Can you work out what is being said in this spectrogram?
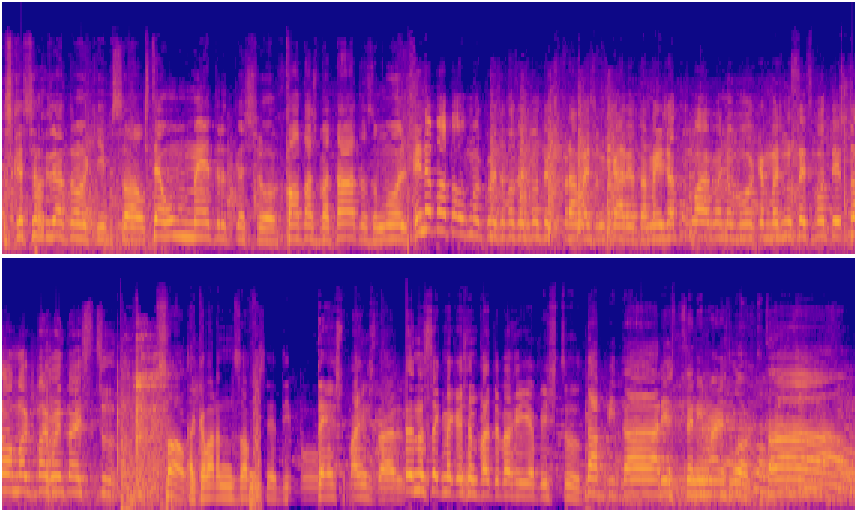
Os cachorros já estão aqui, pessoal. Isto é um metro de cachorro. Falta as batatas, o molho. Ainda falta alguma coisa, vocês vão ter de esperar mais um bocado. Eu também já estou com água na boca, mas não sei se vou ter estômago para aguentar isto tudo. Pessoal, acabaram de nos oferecer tipo 10 pães de ar. Eu não sei como é que a gente vai ter barriga para isto tudo. Dá estes animais logo. Tal.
